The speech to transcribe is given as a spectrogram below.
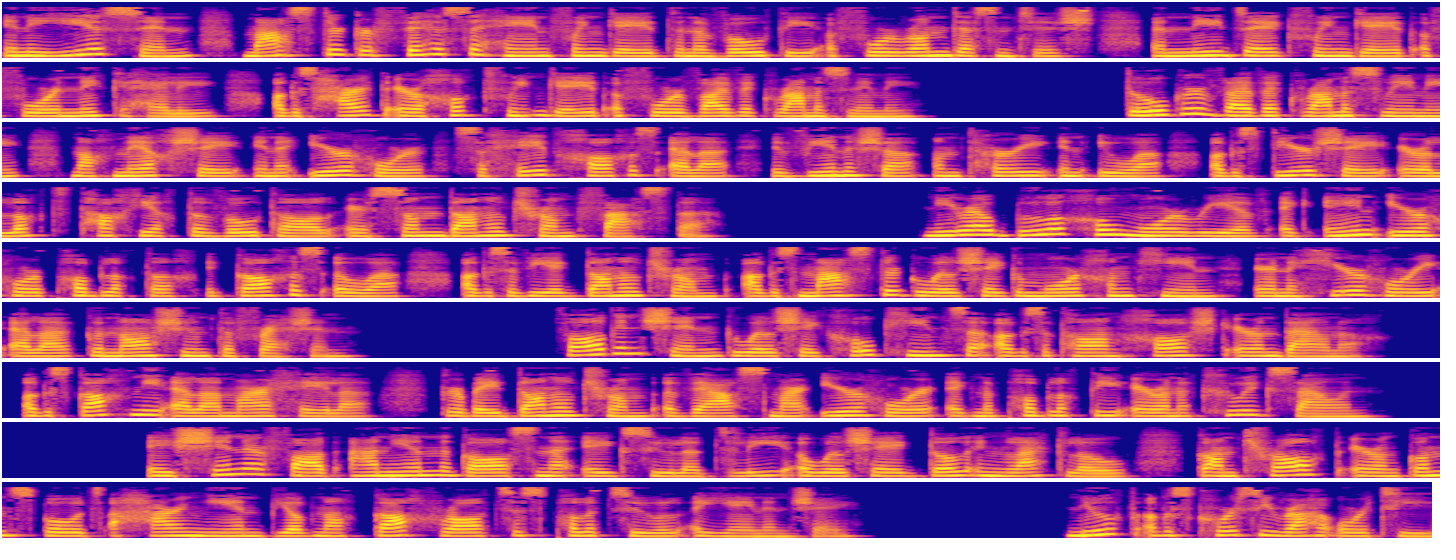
Ina dhiaidh sin, meastar gur fiche sa haon faoin géad de na bhótaí a fuair Ron DeSantis a nídéag faoin géad a fuair Nikki Haley agus thart ar a thucht faoin géad a fuair Vivek Ramaswamy. D'fhógair Vivek Ramaswamy nach mbeadh sé ina iarrthóir sa chéad chachas eile i bhfianaise an tuirí in iúa agus d'iarr sé ar a lucht tacaíochta vótáil ar son Donald Trump feasta. Ní raibh bua chomh mór riamh ag aon iarrthóir poblachtach i gcáchas ua agus a bhí ag Donald Trump agus meastar go bhfuil sé go mór chun cinn ar na hiarrthóirí eile go náisiúnta freisin. Fágann sin go bhfuil sé chomh agus atá an cháisc ar an domhnach, agus gach ní eile mar a chéile gurb é Donald Trump a bheas mar iarrthóir ag na poblachtaí ar an na cuaig samhain. É sin ar fad ainneoin na gásanna éagsúla dlí a bhfuil sé ag dul in lechló gan trácht ar an gunspóid a tharraingíonn beagnach gach rátas polaitiúil a dhéanann sé. Nuacht agus cuasaí ratha ortaí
